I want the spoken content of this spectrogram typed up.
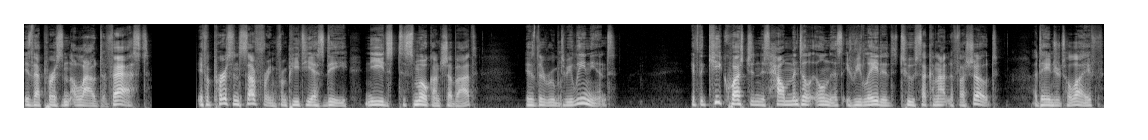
is that person allowed to fast? If a person suffering from PTSD needs to smoke on Shabbat, is there room to be lenient? If the key question is how mental illness is related to sakanat nefashot, a danger to life,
